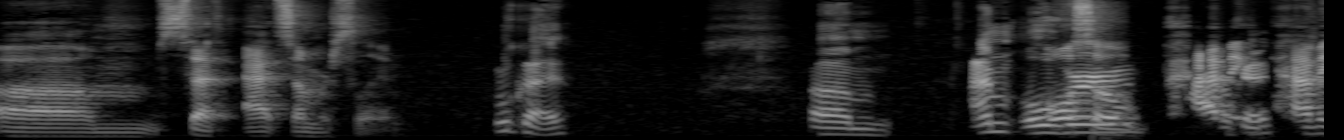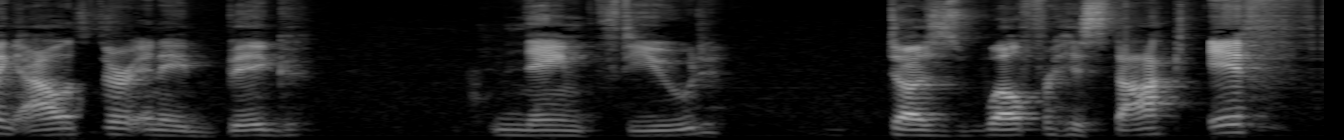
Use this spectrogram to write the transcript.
um Seth at SummerSlam. Okay. Um, I'm over. also, having okay. having Aleister in a big name feud does well for his stock if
